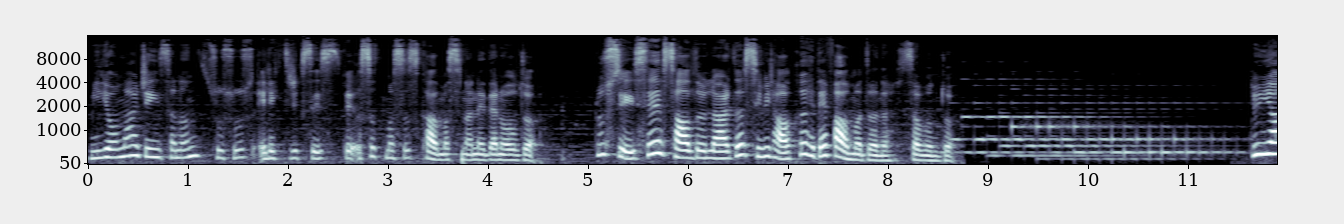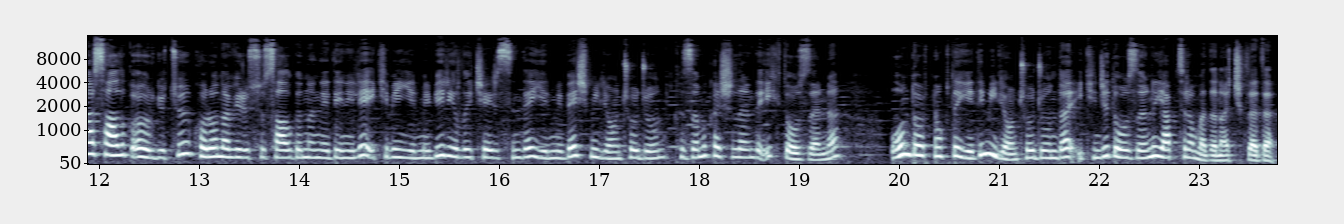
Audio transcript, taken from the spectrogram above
milyonlarca insanın susuz, elektriksiz ve ısıtmasız kalmasına neden oldu. Rusya ise saldırılarda sivil halkı hedef almadığını savundu. Dünya Sağlık Örgütü koronavirüsü salgını nedeniyle 2021 yılı içerisinde 25 milyon çocuğun kızamık aşılarında ilk dozlarını 14.7 milyon çocuğun da ikinci dozlarını yaptıramadığını açıkladı.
